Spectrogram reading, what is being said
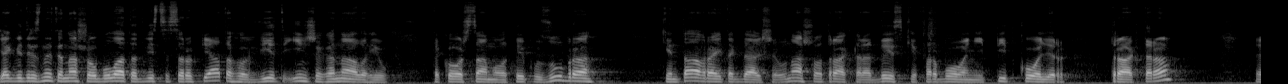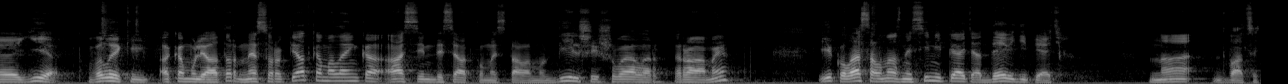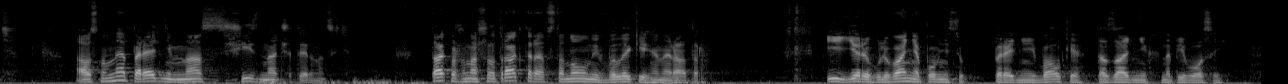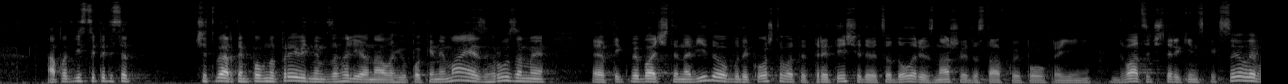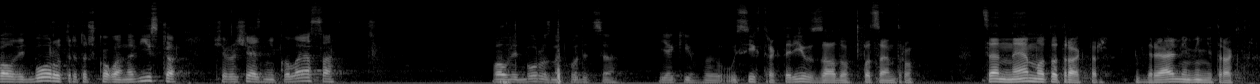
Як відрізнити нашого Булата 245 від інших аналогів такого ж самого типу Зубра, Кентавра і так далі. У нашого трактора диски фарбовані під колір трактора. Е, Є великий акумулятор, не 45-ка маленька, а 70-ку ми ставимо. Більший швелер рами. І колеса у нас не 7,5, а 9,5 на 20. А основне переднє в нас 6 на 14. Також у нашого трактора встановлений великий генератор. І є регулювання повністю передньої балки та задніх напівосей. А по 254 повнопривідним взагалі аналогів поки немає. З грузами, е, як ви бачите на відео, буде коштувати 3900 доларів з нашою доставкою по Україні. 24 кінських сили, вал відбору, триточкова навіска, широчезні колеса. Вал відбору знаходиться, як і в усіх тракторів ззаду по центру. Це не мототрактор, реальний міні-трактор.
